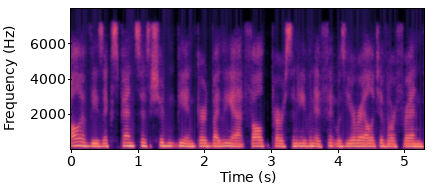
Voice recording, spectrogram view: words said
All of these expenses shouldn't be incurred by the at fault person, even if it was your relative or friend.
